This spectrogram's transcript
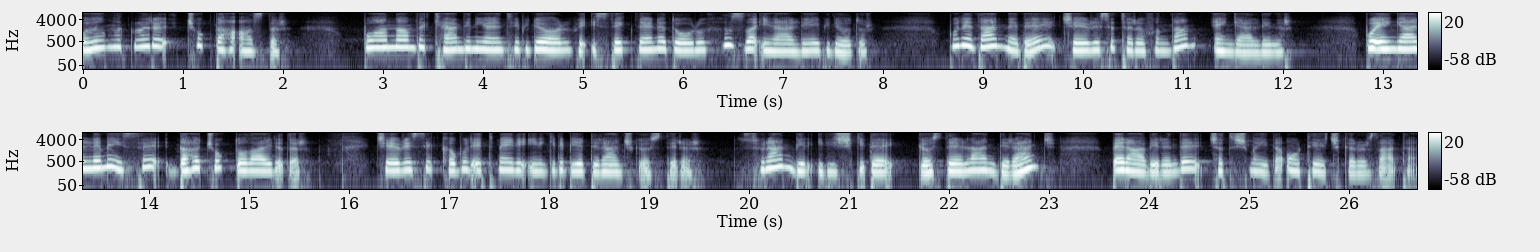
Bağımlılıkları çok daha azdır. Bu anlamda kendini yönetebiliyor ve isteklerine doğru hızla ilerleyebiliyordur. Bu nedenle de çevresi tarafından engellenir. Bu engelleme ise daha çok dolaylıdır. Çevresi kabul etme ile ilgili bir direnç gösterir. Süren bir ilişkide gösterilen direnç beraberinde çatışmayı da ortaya çıkarır zaten.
